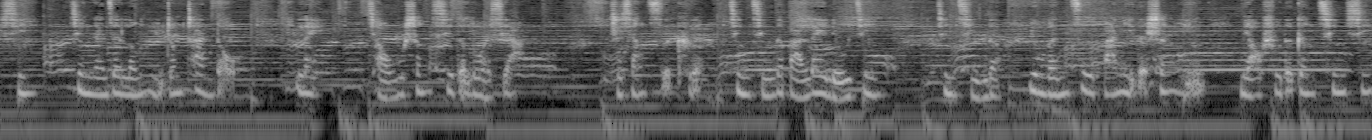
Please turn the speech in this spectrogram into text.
心竟然在冷雨中颤抖，泪悄无声息地落下，只想此刻尽情地把泪流尽，尽情地用文字把你的身影描述得更清晰。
